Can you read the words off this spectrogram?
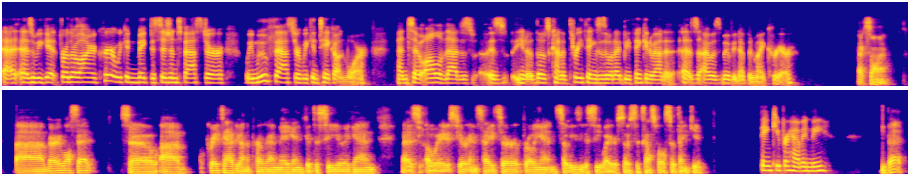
As we get further along in our career, we can make decisions faster, we move faster, we can take on more and so all of that is is you know those kind of three things is what I'd be thinking about as I was moving up in my career. Excellent, uh, very well said. So um, great to have you on the program, Meagen. Good to see you again. As always, your insights are brilliant and so easy to see why you're so successful. So thank you. Thank you for having me. You bet.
